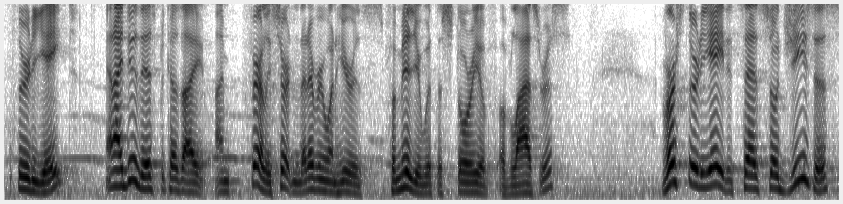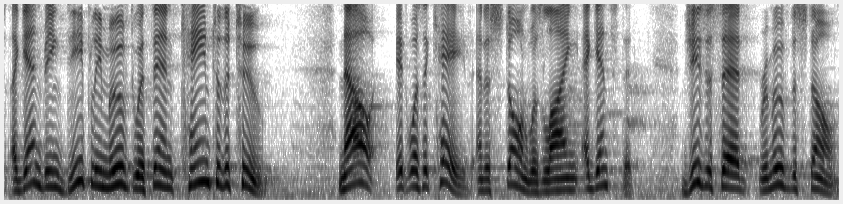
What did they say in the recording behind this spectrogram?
38. And I do this because I, I'm fairly certain that everyone here is familiar with the story of, of Lazarus. Verse 38, it says, So Jesus, again being deeply moved within, came to the tomb. Now it was a cave and a stone was lying against it. Jesus said, remove the stone.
